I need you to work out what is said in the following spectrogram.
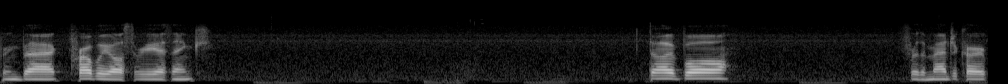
Bring back probably all three, I think. Dive Ball for the Magikarp.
